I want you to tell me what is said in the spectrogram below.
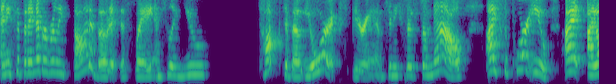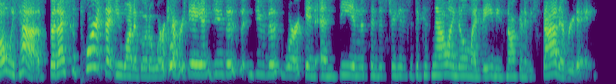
And he said, but I never really thought about it this way until you talked about your experience. And he says, so now I support you. I, I always have, but I support that you want to go to work every day and do this, and do this work and, and be in this industry. He says, because now I know my baby's not going to be sad every day.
